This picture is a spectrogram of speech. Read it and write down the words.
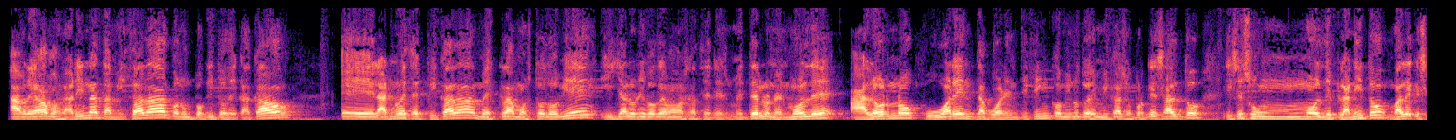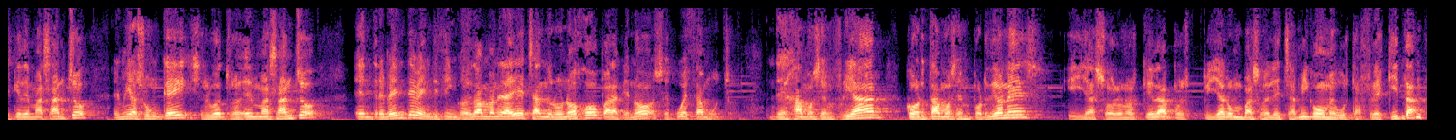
Agregamos la harina tamizada con un poquito de cacao, eh, las nueces picadas, mezclamos todo bien y ya lo único que vamos a hacer es meterlo en el molde al horno 40-45 minutos en mi caso porque es alto y si es un molde planito, ¿vale? Que se quede más ancho, el mío es un cake, si el otro es más ancho, entre 20 y 25. De todas maneras ahí echándole un ojo para que no se cueza mucho. Dejamos enfriar, cortamos en porciones y ya solo nos queda pues pillar un vaso de leche a mí como me gusta, fresquita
